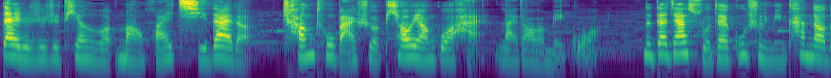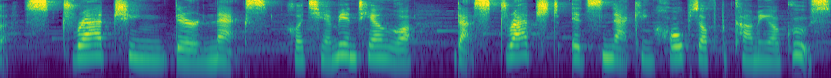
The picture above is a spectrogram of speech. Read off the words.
带着这只天鹅，满怀期待的长途跋涉，漂洋过海，来到了美国。那大家所在故事里面看到的 stretching their necks 和前面天鹅 that stretched its neck in hopes of becoming a goose，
